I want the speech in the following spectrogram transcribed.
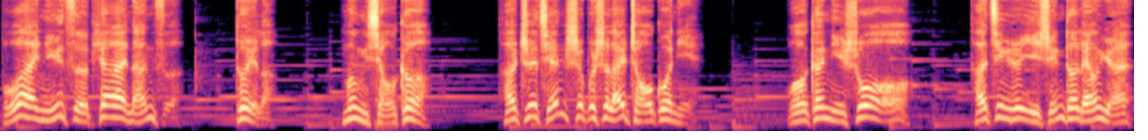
不爱女子，偏爱男子。对了，孟小哥，他之前是不是来找过你？我跟你说哦，他近日已寻得良缘，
